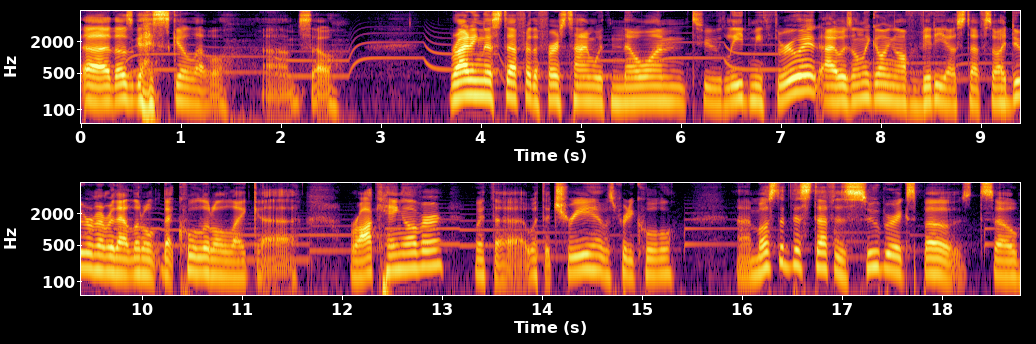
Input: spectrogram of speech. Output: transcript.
uh, those guys' skill level. Um, so, writing this stuff for the first time with no one to lead me through it, I was only going off video stuff. So I do remember that little, that cool little like uh, rock hangover with the with the tree. It was pretty cool. Uh, most of this stuff is super exposed. So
